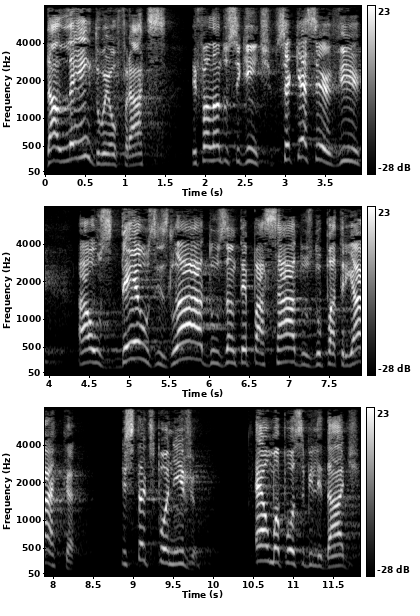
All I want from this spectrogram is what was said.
da além do Eufrates, e falando o seguinte: você quer servir aos deuses lá dos antepassados do patriarca? Está disponível, é uma possibilidade.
